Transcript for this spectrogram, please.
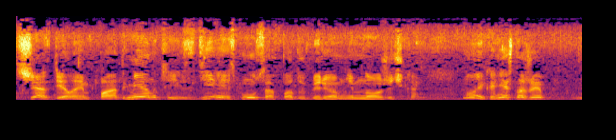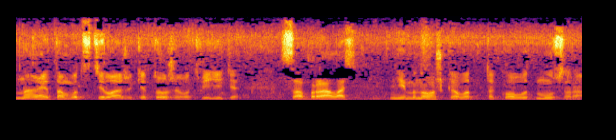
Сейчас делаем подменки, здесь мусор подуберем немножечко. Ну и, конечно же, на этом вот стеллажике тоже, вот видите, собралось немножко вот такого вот мусора.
